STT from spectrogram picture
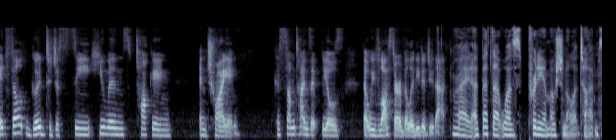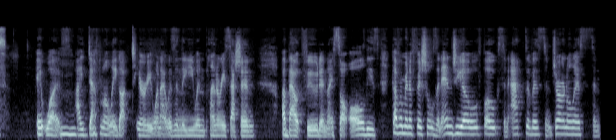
it felt good to just see humans talking and trying because sometimes it feels that we've lost our ability to do that. Right. I bet that was pretty emotional at times. It was. Mm-hmm. I definitely got teary when I was in the UN plenary session about food. And I saw all these government officials and NGO folks and activists and journalists and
